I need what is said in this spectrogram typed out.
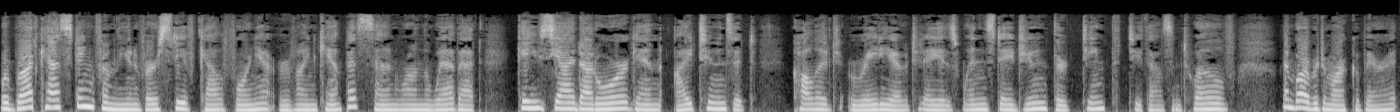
We're broadcasting from the University of California, Irvine campus, and we're on the web at kuci.org and iTunes at College Radio. Today is Wednesday, June 13th, 2012. I'm Barbara DeMarco Barrett,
